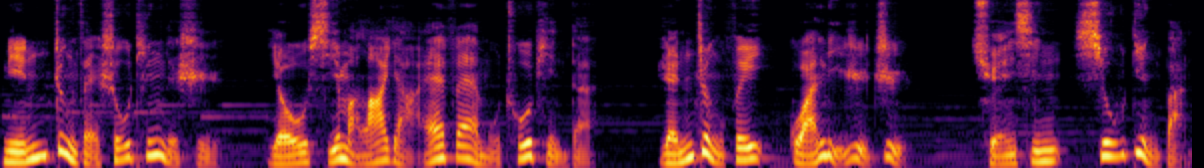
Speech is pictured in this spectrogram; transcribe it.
您正在收听的是由喜马拉雅 FM 出品的《任正非管理日志》全新修订版。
